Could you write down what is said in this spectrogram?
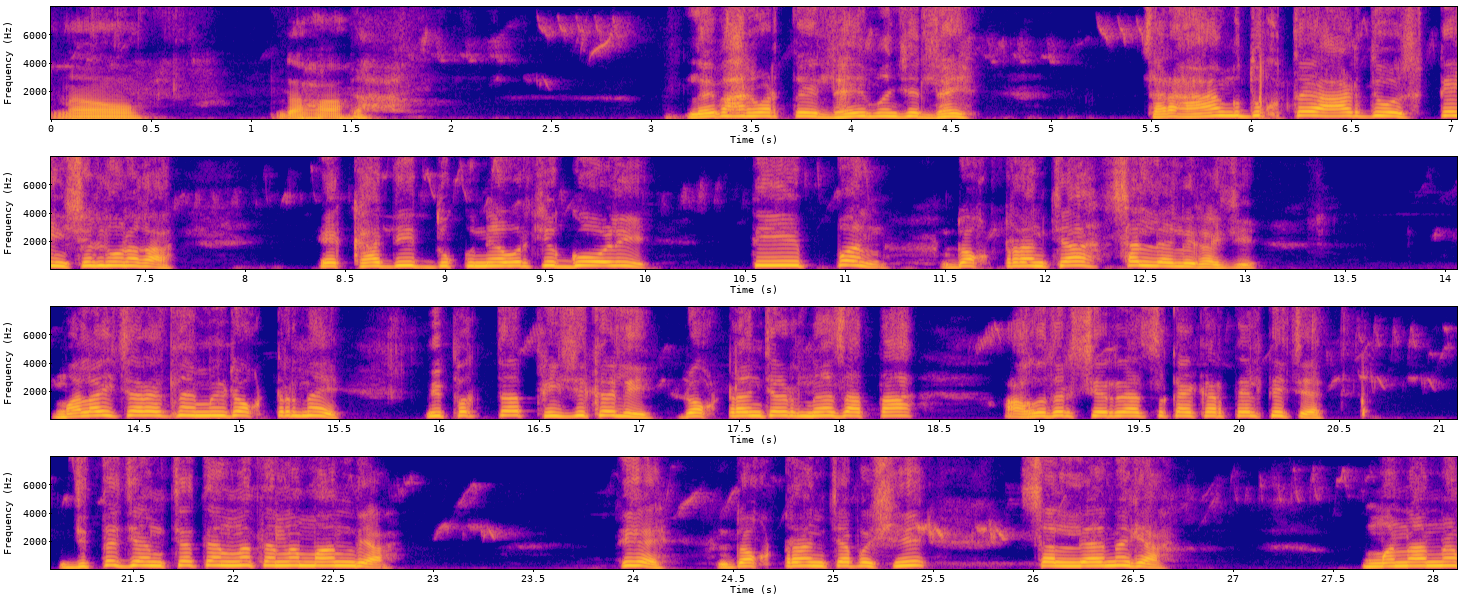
नऊ दहा। लय भारी वाटतंय लय म्हणजे लय। जरा अंग दुखतंय आठ दिवस. टेन्शन घेऊ नका. एखादी दुखण्यावरची गोळी ती पण डॉक्टरांच्या सल्ल्याने खायची मला विचारायचं नाही मी डॉक्टर नाही. मी फक्त फिजिकली डॉक्टरांच्याकडे न जाता अगोदर शरीराचं काय करता येईल त्याच्या जिथं ज्यांच्या त्यांना त्यांना मान द्या. ठीक आहे? डॉक्टरांच्यापाशी सल्ल्यानं घ्या. मनानं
